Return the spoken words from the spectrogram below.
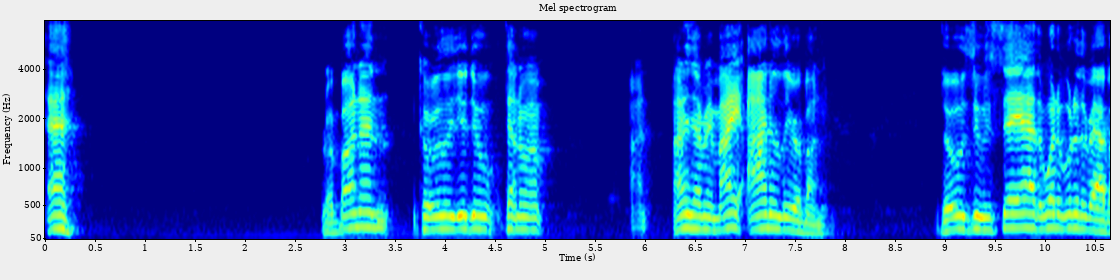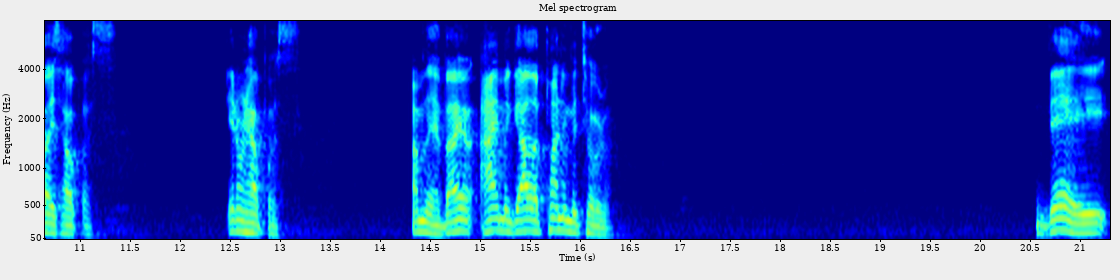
Eh. Rabbanan Karulu Didu Tanu Ani Damri My Anu Le Rabbanan. Those who say, ah, what, what do the rabbis help us? They don't help us. I'm. I'm a Galapanim Torah. They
